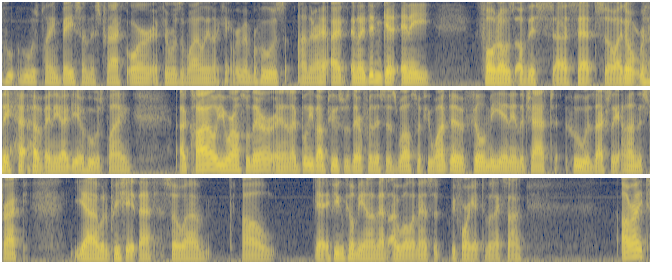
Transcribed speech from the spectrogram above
who who was playing bass on this track or if there was a violin. I can't remember who was on there. I, I and I didn't get any photos of this uh, set, so I don't really have any idea who was playing. Uh, Kyle, you were also there, and I believe Obtuse was there for this as well. So if you want to fill me in in the chat who was actually on this track, yeah, I would appreciate that. So um, I'll, yeah, if you can fill me in on that, I will announce it before I get to the next song. All right,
